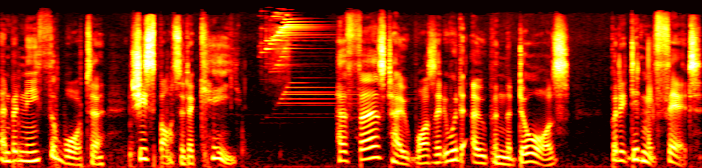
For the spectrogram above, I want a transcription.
and beneath the water she spotted a key. Her first hope was that it would open the doors, but it didn't fit.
